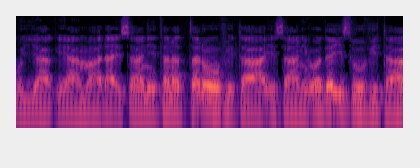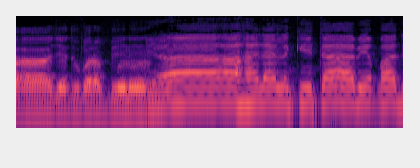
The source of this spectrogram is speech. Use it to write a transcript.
guyyaa qiyaamaadha isaanii tanattanuufi ta'a isaanii odeysuufi ta'a jee duuba rabbiin يا أهل الكتاب قد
